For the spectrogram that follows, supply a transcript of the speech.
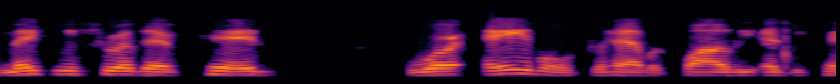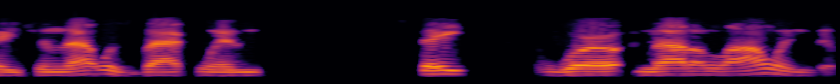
making sure their kids were able to have a quality education. That was back when states were not allowing them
